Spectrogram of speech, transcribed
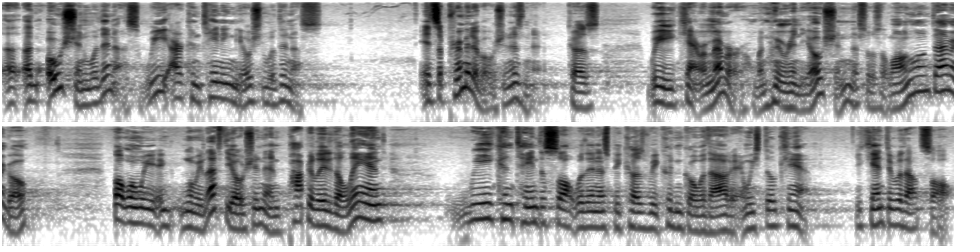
a, an ocean within us. We are containing the ocean within us. It's a primitive ocean, isn't it? Because we can't remember when we were in the ocean. This was a long, long time ago. But when we, when we left the ocean and populated the land, we contained the salt within us because we couldn't go without it, and we still can't. You can't do without salt.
